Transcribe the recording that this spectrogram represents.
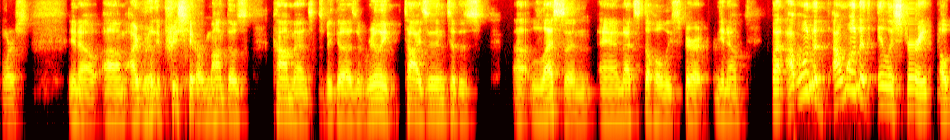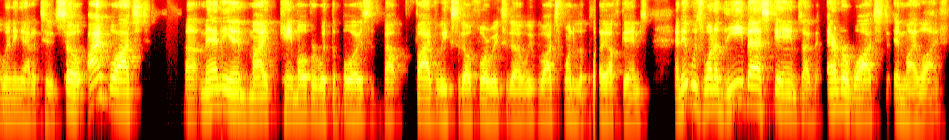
course. You know, um, I really appreciate Armando's comments because it really ties into this uh, lesson, and that's the Holy Spirit, you know. But I want to I want to illustrate a winning attitude. So I watched uh, Manny and Mike came over with the boys about five weeks ago, four weeks ago. We watched one of the playoff games, and it was one of the best games I've ever watched in my life.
